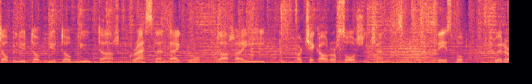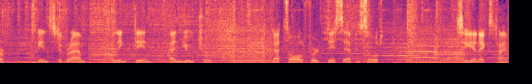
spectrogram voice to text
www.grasslandagro.ie or check out our social channels Facebook, Twitter, Instagram, LinkedIn, and YouTube. That's all for this episode. See you next time.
